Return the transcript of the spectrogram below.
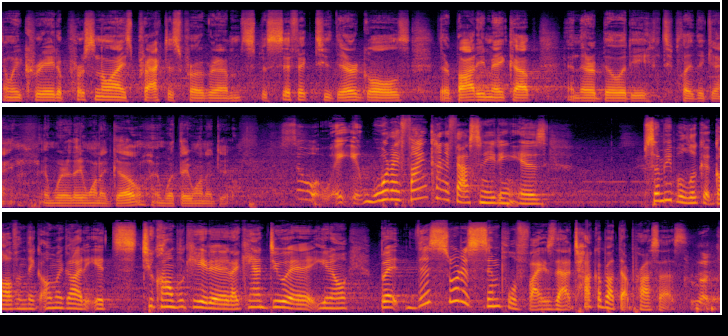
and we create a personalized practice program specific to their goals, their body makeup, and their ability to play the game, and where they want to go and what they want to do. So, what I find kind of fascinating is some people look at golf and think, oh my God, it's too complicated. I can't do it, you know. But this sort of simplifies that. Talk about that process. Correct.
